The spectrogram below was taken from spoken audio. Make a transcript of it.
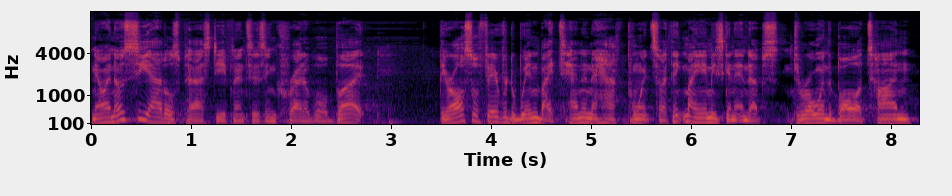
Now I know Seattle's pass defense is incredible, but they're also favored to win by 10 and a half points. So I think Miami's going to end up throwing the ball a ton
